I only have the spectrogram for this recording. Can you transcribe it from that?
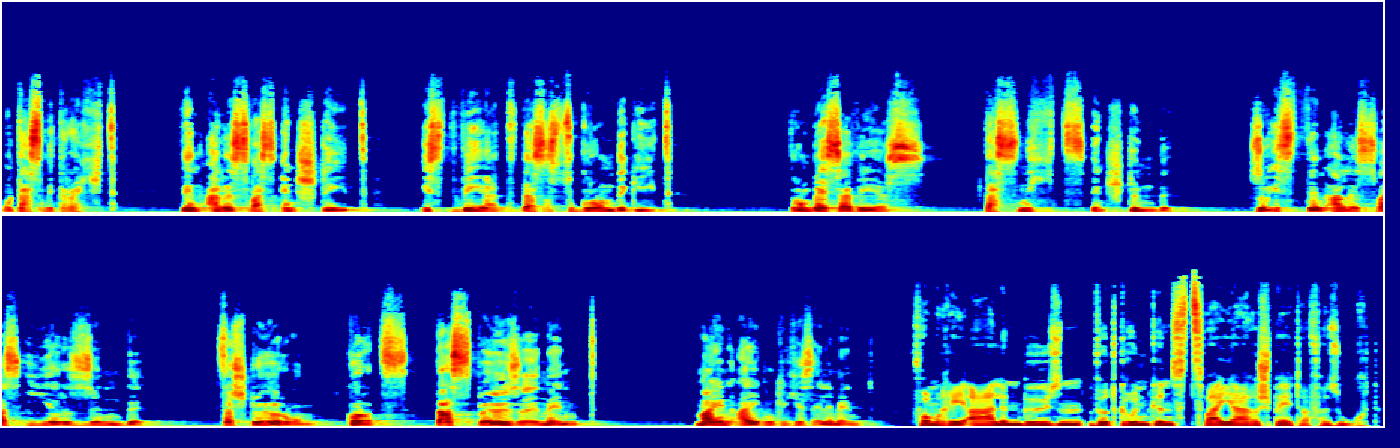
Und das mit Recht. Denn alles, was entsteht, ist wert, dass es zugrunde geht. Drum besser wär's, dass nichts entstünde. So ist denn alles, was ihr Sünde, Zerstörung, kurz das Böse nennt, mein eigentliches Element. Vom realen Bösen wird Gründgens zwei Jahre später versucht.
